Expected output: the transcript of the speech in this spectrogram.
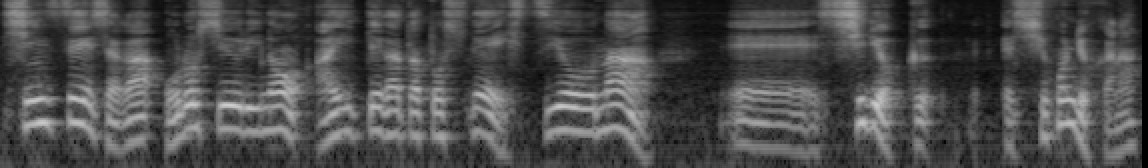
申請者が卸売の相手方として必要な、えー視力、資本力かな、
